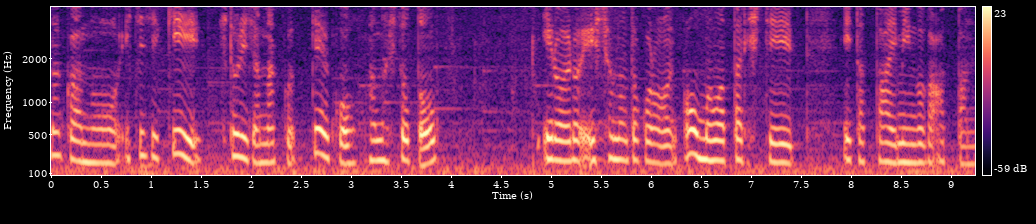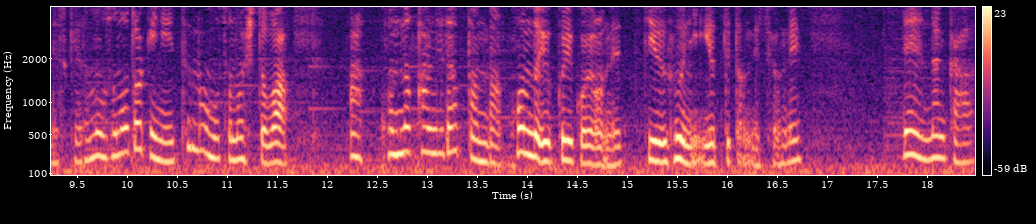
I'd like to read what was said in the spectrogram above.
なんかあの一時期一人じゃなくってこう他の人といろいろ一緒のところを回ったりしていたタイミングがあったんですけれどもその時にいつもその人はあこんな感じだったんだ今度ゆっくり来ようねっていう風に言ってたんですよね。でなんか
